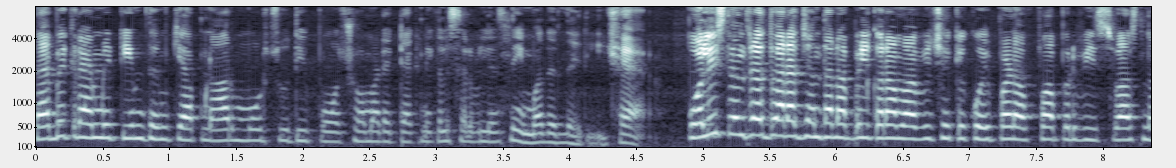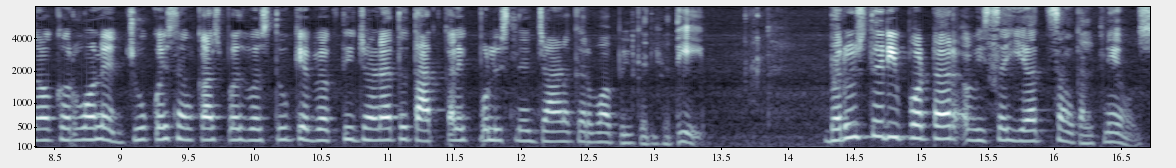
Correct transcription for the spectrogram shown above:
સાયબર ક્રાઇમની ટીમ ધમકી આપનાર મૂળ સુધી પહોંચવા માટે ટેકનિકલ સર્વેલન્સની મદદ લઈ રહી છે. પોલીસ તંત્ર દ્વારા જનતાને અપીલ કરવામાં આવી છે કે કોઈ પણ અફવા પર વિશ્વાસ ન કરવો અને જો કોઈ શંકાસ્પદ વસ્તુ કે વ્યક્તિ જણાય તો તાત્કાલિક પોલીસને જાણ કરવા અપીલ કરી હતી. ભરૂચથી રિપોર્ટર અવિસૈયદ સંકલ્પ ન્યૂઝ.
